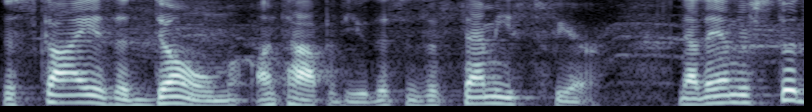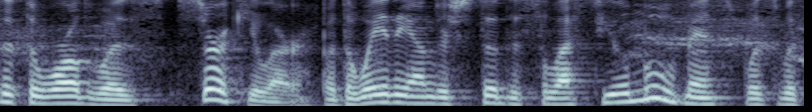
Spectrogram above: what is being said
The sky is a dome on top of you. This is a semi-sphere. Now, they understood that the world was circular, but the way they understood the celestial movements was with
